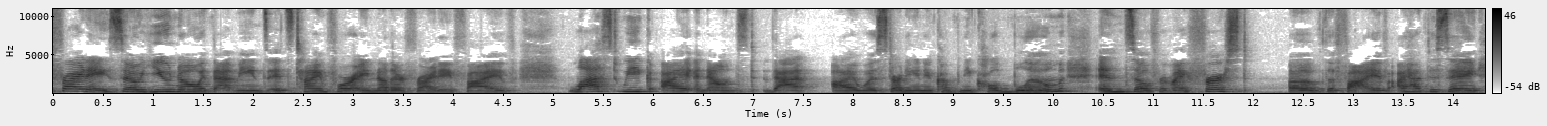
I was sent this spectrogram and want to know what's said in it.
Friday, so you know what that means. It's time for another Friday Five. Last week, I announced that I was starting a new company called Bloom, and so for my first of the five, I have to say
